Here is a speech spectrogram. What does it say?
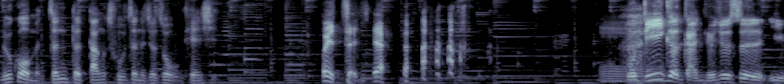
如果我们真的当初真的就做五天型，会怎样？嗯，我第一个感觉就是以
